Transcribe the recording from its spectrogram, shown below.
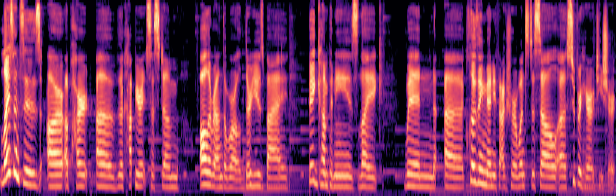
Licenses are a part of the copyright system all around the world. They're used by big companies like when a clothing manufacturer wants to sell a superhero t-shirt.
